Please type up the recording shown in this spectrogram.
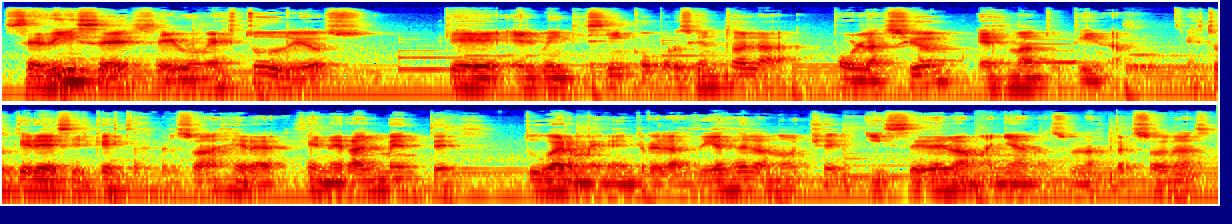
Se dice, según estudios, que el 25% de la población es matutina. Esto quiere decir que estas personas generalmente duermen entre las 10 de la noche y 6 de la mañana. Son las personas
